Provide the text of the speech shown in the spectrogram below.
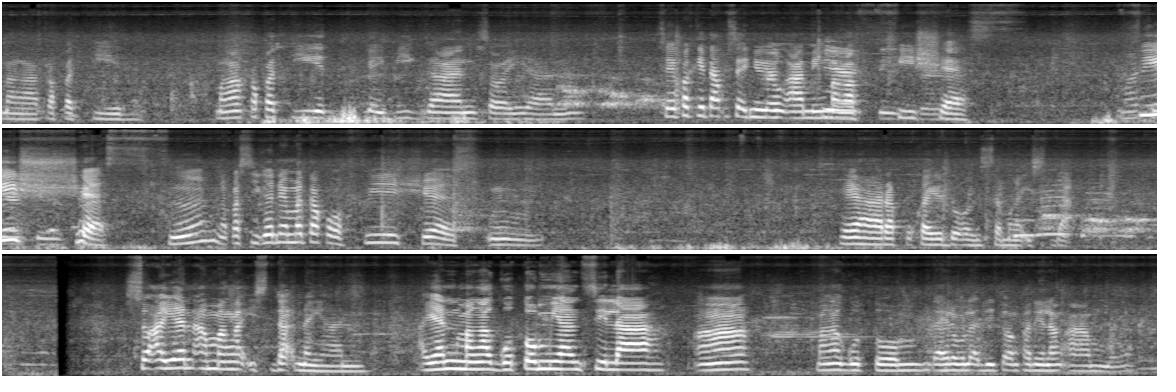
mga kapatid. Mga kapatid, kaibigan. So, ayan. So, ipakita ko sa inyo yung aming mga fishes. Fishes. Huh? Nakasiga na yung mata ko. Fishes. Mm. Kaya harap ko kayo doon sa mga isda. So, ayan ang mga isda na yan. Ayan, mga gutom yan sila. Ah, mga gutom dahil wala dito ang kanilang amo.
